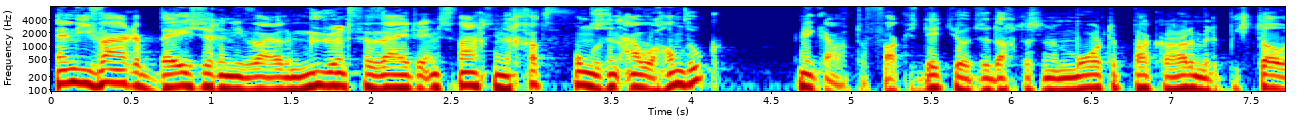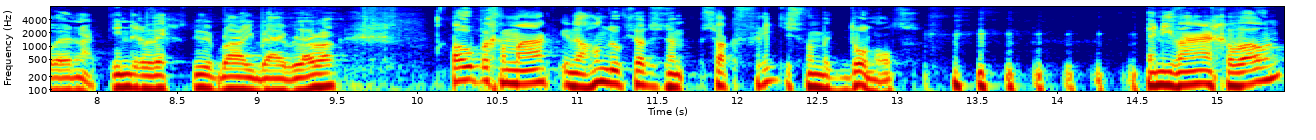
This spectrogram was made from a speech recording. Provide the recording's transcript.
En die waren bezig en die waren de muur aan het verwijderen. En s'vaaks in een gat vonden ze een oude handdoek. En ik dacht, wat de fuck is dit, joh? Ze dachten dat ze een moord te pakken hadden... met een pistool en naar kinderen weggestuurd, bla, bla, bla, bla. Opengemaakt. In de handdoek zat dus een zak frietjes van McDonald's. en die waren gewoon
